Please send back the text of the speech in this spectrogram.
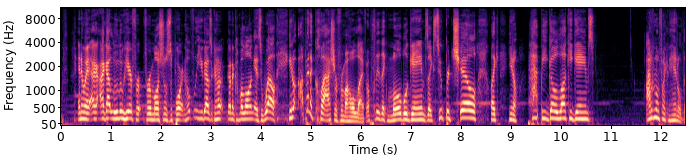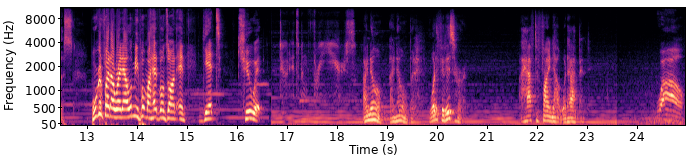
anyway, I, I, got Lulu here for, for emotional support, and hopefully you guys are going to gonna come along as well. You know, I've been a clasher for my whole life. I've played, like, mobile games, like, super chill, like, you know, happy-go-lucky games. I don't know if I can handle this. But we're going to find out right now. Let me put my headphones on and get to it. Dude, it's been three years. I know, I know, but what if it is her? I have to find out what happened. Wow.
